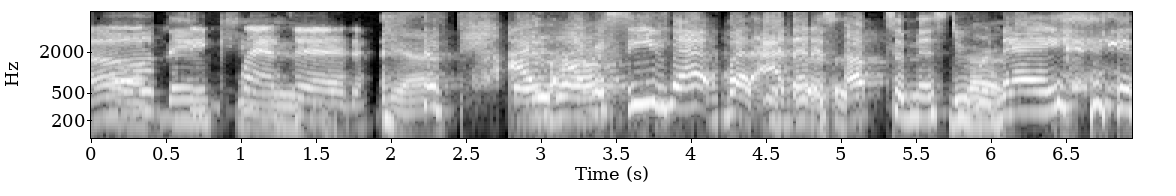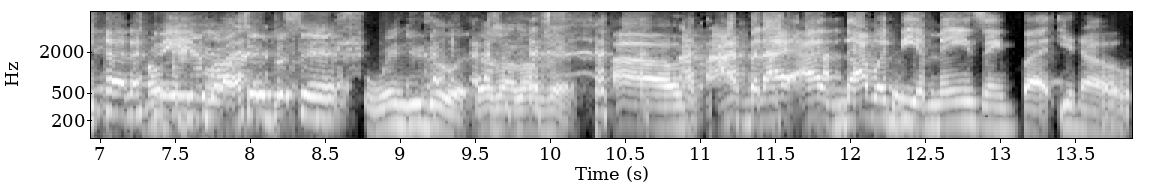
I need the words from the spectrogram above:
Oh, Oh, seed thank you. planted. Yeah. I, Ava. I receive that, but I, that is up to Miss Duvernay. you know what I Don't mean? forget my ten percent when you do it. That's all I'm saying. um, I, but I, I that would be amazing. But you know,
